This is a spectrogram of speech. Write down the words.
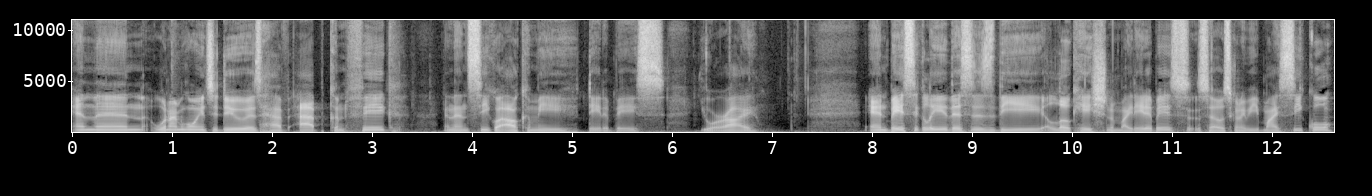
And then what I'm going to do is have app config and then SQL Alchemy database URI. And basically, this is the location of my database. So it's going to be MySQL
